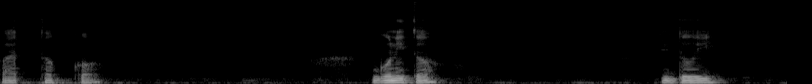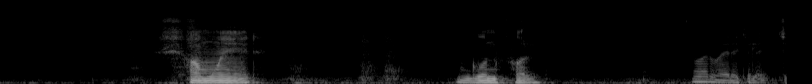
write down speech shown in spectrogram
পার্থক্য গণিত দুই সময়ের গুণফল। আবার বাইরে চলে যাচ্ছে।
